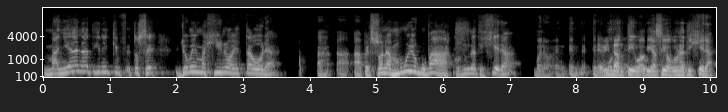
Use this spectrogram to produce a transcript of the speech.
mañana tienen que. Entonces, yo me imagino a esta hora a, personas muy ocupadas con una tijera. Bueno, en, el mundo antiguo había sido con una tijera,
